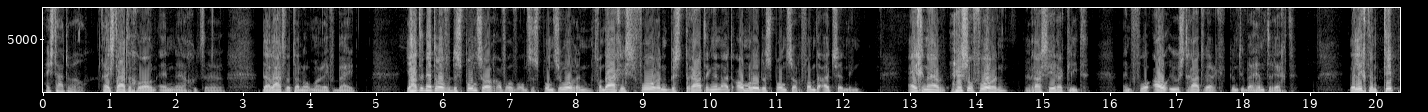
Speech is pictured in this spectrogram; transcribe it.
hij staat er wel. Hij staat er gewoon en ja, goed, eh, daar laten we het dan ook maar even bij. Je had het net over de sponsor, of over onze sponsoren. Vandaag is Foren Bestratingen uit Almelo de sponsor van de uitzending. Eigenaar Hessel Foren, Ras Herakliet. En voor al uw straatwerk kunt u bij hem terecht. Wellicht een tip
